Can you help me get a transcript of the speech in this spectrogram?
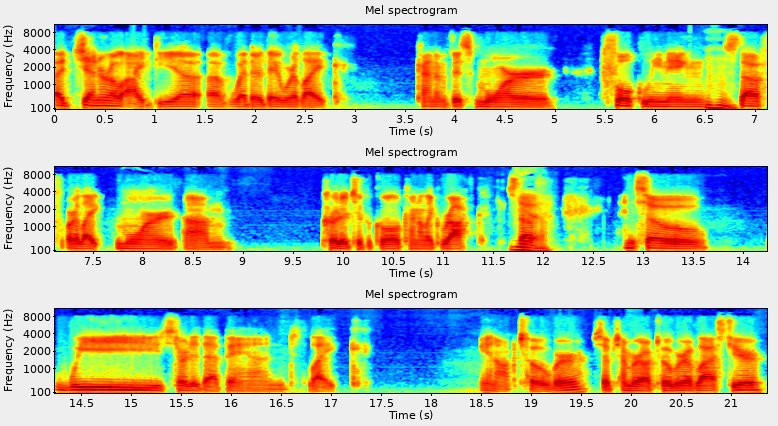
a general idea of whether they were like kind of this more folk leaning Mhm. stuff or like more um, prototypical kind of like rock stuff. Yeah. And so we started that band like in October, September, October of last year.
